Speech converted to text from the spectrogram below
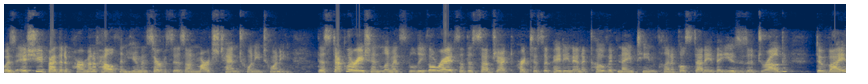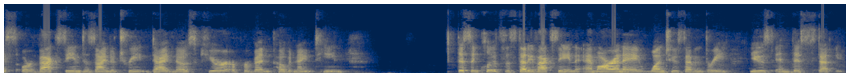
was issued by the Department of Health and Human Services on March 10, 2020. This declaration limits the legal rights of the subject participating in a COVID 19 clinical study that uses a drug, device, or vaccine designed to treat, diagnose, cure, or prevent COVID 19. This includes the study vaccine mRNA 1273 used in this study.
